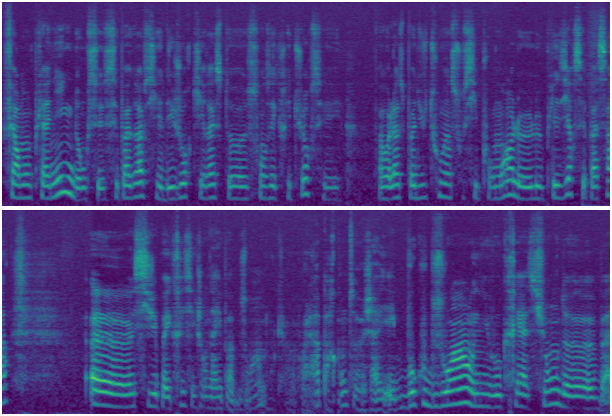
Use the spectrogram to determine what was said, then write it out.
faire mon planning. Donc, c'est pas grave s'il y a des jours qui restent sans écriture. C'est enfin, voilà, pas du tout un souci pour moi. Le, le plaisir, c'est pas ça. si j'ai pas écrit, c'est que j'en avais pas besoin. Donc, voilà, par contre, j'avais beaucoup besoin au niveau création de, bah,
